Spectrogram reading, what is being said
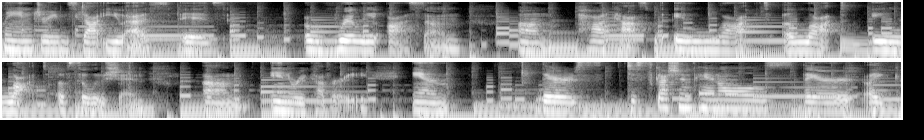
cleandreams.us is a really awesome um, podcast with a lot, a lot, a lot of solution um, in recovery. And there's discussion panels they're like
